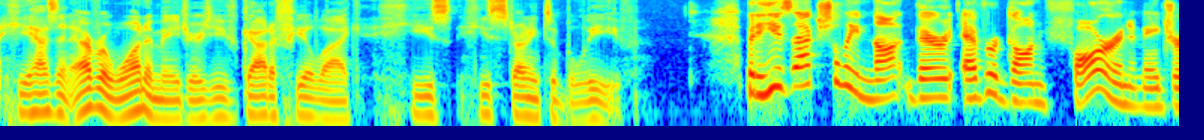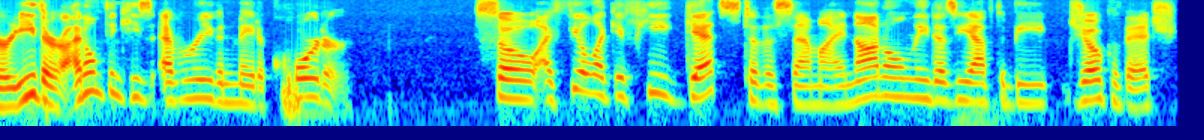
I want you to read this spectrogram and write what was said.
He hasn't ever won a major. You've got to feel like he's he's starting to believe. But he's actually not very ever gone far in a major either. I don't think he's ever even made a quarter. So I feel like if he gets to the semi, not only does he have to beat Djokovic,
